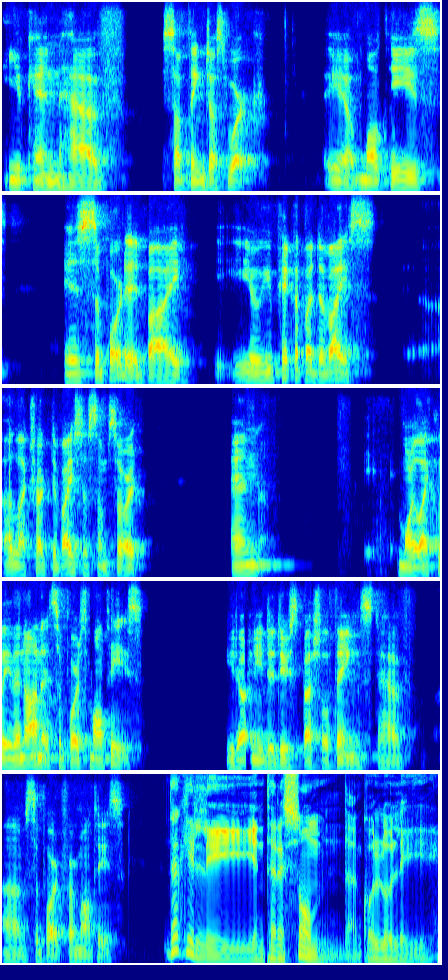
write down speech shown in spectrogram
you can have something just work. You know, Maltese is supported by, you know, you pick up a device, electronic device of some sort, and more likely than not, it supports Maltese. You don't need to do special things to have um, support for Maltese. Dak illi interessom dan kollu li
